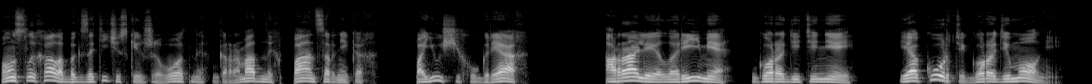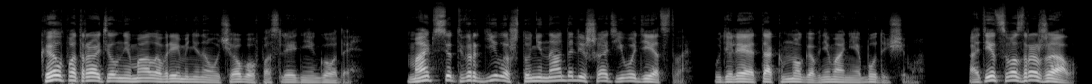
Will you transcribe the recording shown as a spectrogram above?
Он слыхал об экзотических животных, громадных панцирниках, поющих угрях, о Рале Лариме, городе теней, и о Курте, городе молний. Кэл потратил немало времени на учебу в последние годы. Мать все твердила, что не надо лишать его детства, уделяя так много внимания будущему. Отец возражал.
